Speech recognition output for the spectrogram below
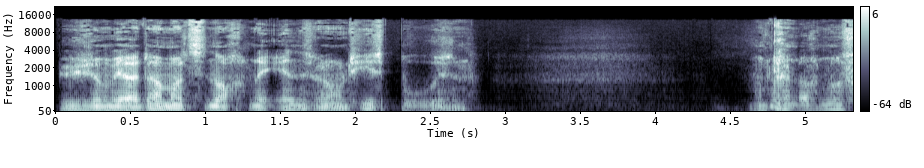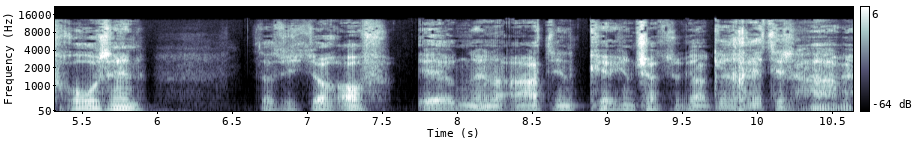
Büsum war damals noch eine Insel und hieß Busen. Man kann doch nur froh sein, dass ich doch auf irgendeine Art den Kirchenschatz sogar gerettet habe.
